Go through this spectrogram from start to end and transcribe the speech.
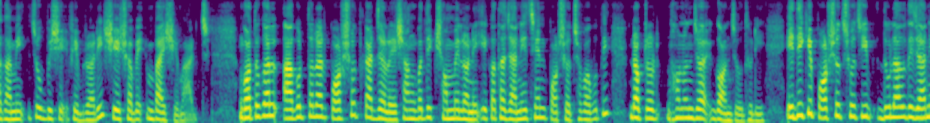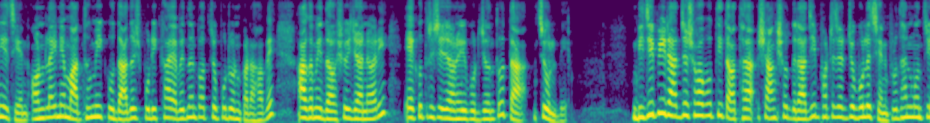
আগামী চব্বিশে ফেব্রুয়ারি। শেষ হবে বাইশে মার্চ। গতকাল আগরতলার পর্ষদ কার্যালয়ে সাংবাদিক সম্মেলনে একথা জানিয়েছেন পর্ষদ সভাপতি ড ধনঞ্জয় গঞ্চৌধুরী এদিকে পর্ষদ সচিব দুলাল দে জানিয়েছেন, অনলাইনে মাধ্যমিক ও দ্বাদশ পরীক্ষায় আবেদনপত্র পূরণ করা হবে। আগামী দশই জানুয়ারি, একত্রিশে জানুয়ারি পর্যন্ত তা চলবে। বিজেপি রাজ্য সভাপতি তথা সাংসদ রাজীব ভট্টাচার্য বলেছেন, প্রধানমন্ত্রী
